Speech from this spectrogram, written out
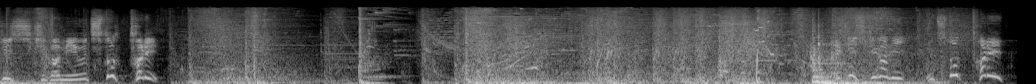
敵式神討ち取ったり。敵式神討ち取ったり。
